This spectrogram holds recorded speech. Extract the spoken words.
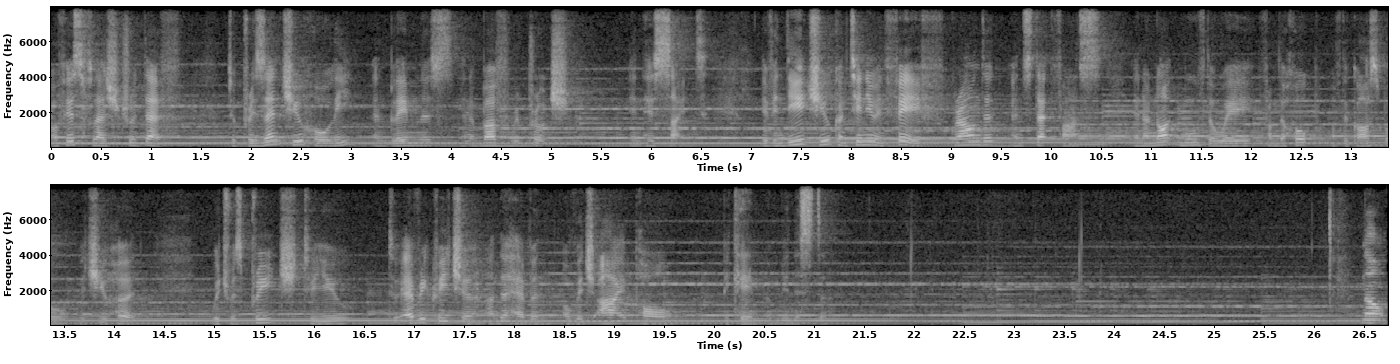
of his flesh through death to present you holy and blameless and above reproach in His sight. If indeed you continue in faith, grounded and steadfast, and are not moved away from the hope of the gospel which you heard, which was preached to you, to every creature under heaven, of which I, Paul, became a minister. Now,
